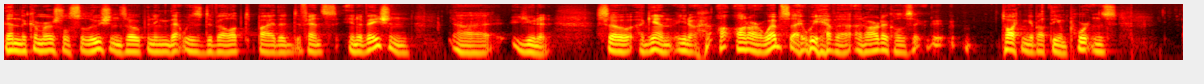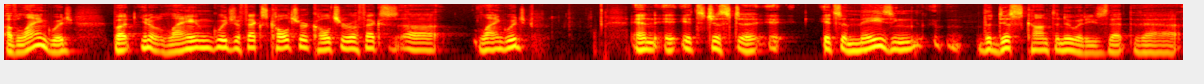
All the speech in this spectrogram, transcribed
than the commercial solutions opening that was developed by the Defense Innovation uh, Unit. So again, you know, on our website we have a, an article talking about the importance of language, but you know, language affects culture, culture affects uh, language, and it, it's just uh, it, it's amazing the discontinuities that that,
